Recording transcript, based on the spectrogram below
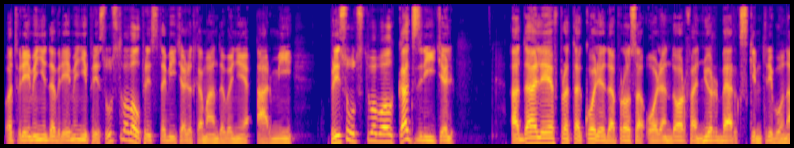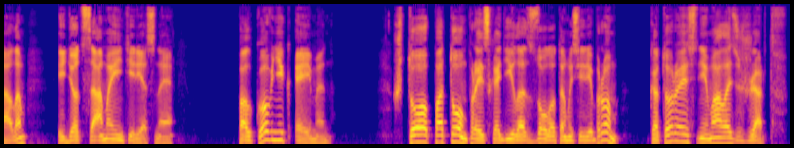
от времени до времени присутствовал представитель от командования армии, присутствовал как зритель. А далее в протоколе допроса Олендорфа Нюрнбергским трибуналом идет самое интересное. Полковник Эймен что потом происходило с золотом и серебром, которое снималось с жертв.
